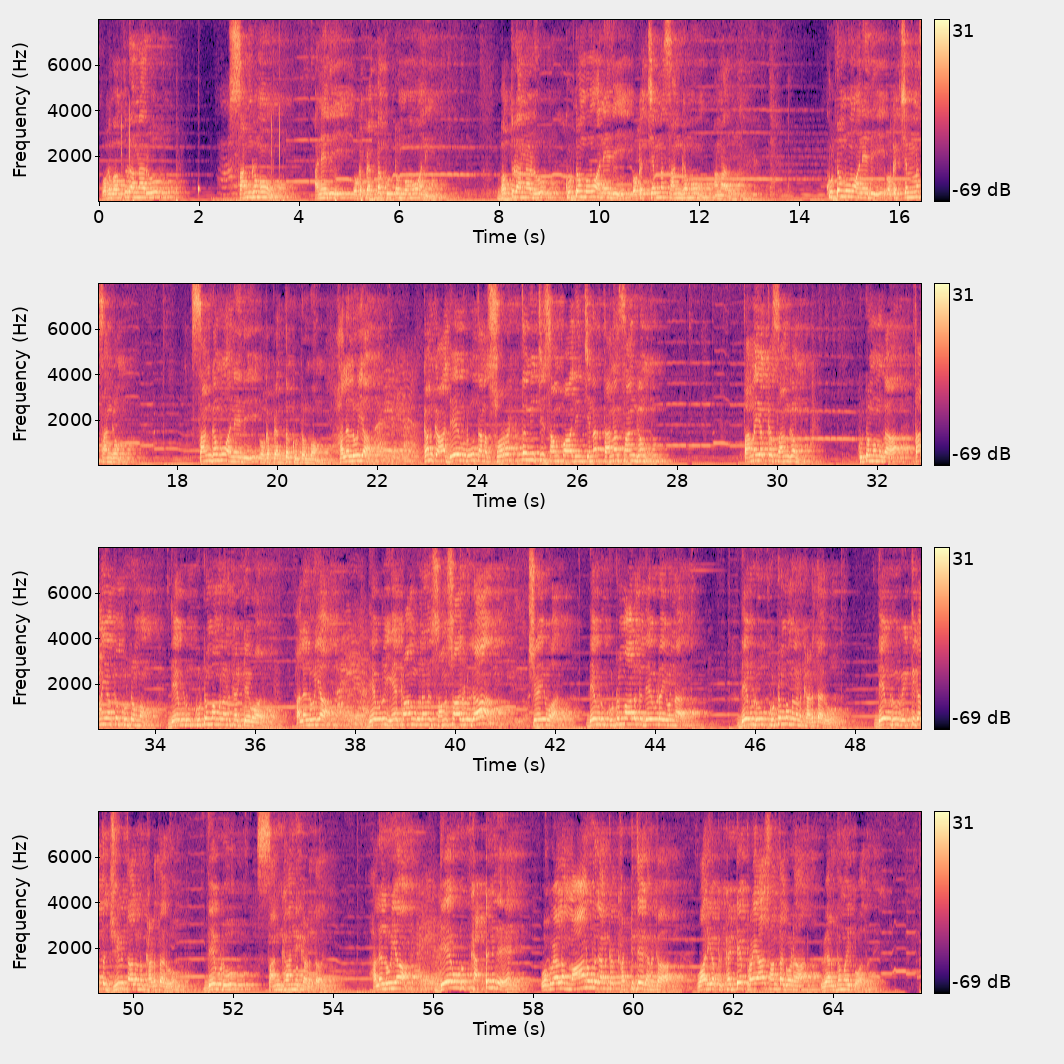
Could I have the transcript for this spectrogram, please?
ఒక భక్తుడు అన్నారు సంఘము అనేది ఒక పెద్ద కుటుంబము అని. భక్తుడు అన్నాడు కుటుంబము అనేది ఒక చిన్న సంఘము అన్నారు. కుటుంబము అనేది ఒక చిన్న సంఘం. సంఘము అనేది ఒక పెద్ద కుటుంబం. హలలుయ కనుక దేవుడు తన స్వరక్తమిచ్చి సంపాదించిన తన సంఘం తన యొక్క సంఘం కుటుంబముగా తన యొక్క కుటుంబం. దేవుడు కుటుంబములను కట్టేవారు. హలలుయ దేవుడు ఏకాంగులను సంసారులుగా చేయువారు. దేవుడు కుటుంబాలకు దేవుడై ఉన్నారు. దేవుడు కుటుంబములను కడతారు. దేవుడు వ్యక్తిగత జీవితాలను కడతారు. దేవుడు సంఘాన్ని కడతారు. హలలుయ దేవుడు కట్టనిదే. ఒకవేళ మానవులు గనక కట్టితే గనక వారి యొక్క కట్టే ప్రయాస అంతా కూడా వ్యర్థమైపోతుంది.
